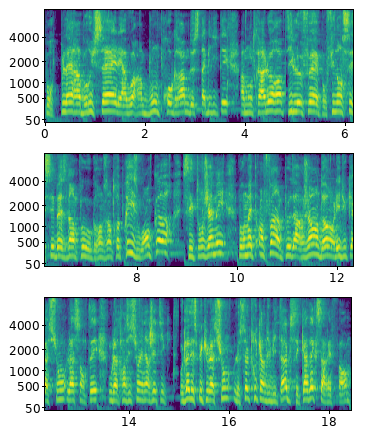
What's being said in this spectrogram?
pour plaire à Bruxelles et avoir un bon programme de stabilité à montrer à l'Europe. S'il le fait pour financer ses baisses d'impôts aux grandes entreprises ou encore, sait-on jamais, pour mettre enfin un peu d'argent dans l'éducation, la santé ou la transition énergétique. Au-delà des spéculations, le seul truc indubitable, c'est qu'avec sa réforme,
